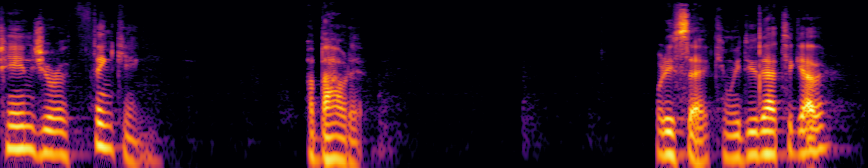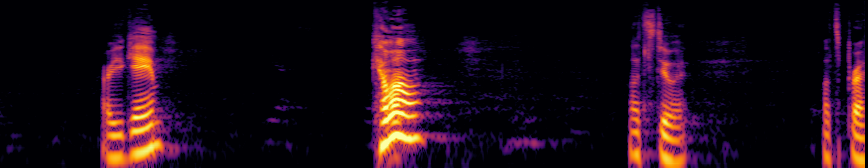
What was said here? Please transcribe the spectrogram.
change your thinking about it. What do you say? Can we do that together? Are you game? Come on. Let's do it. Let's pray.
